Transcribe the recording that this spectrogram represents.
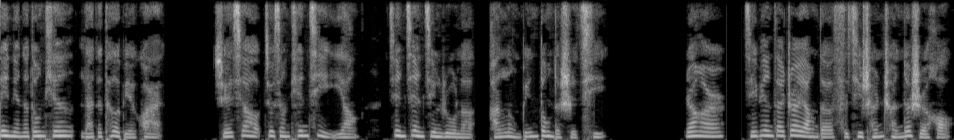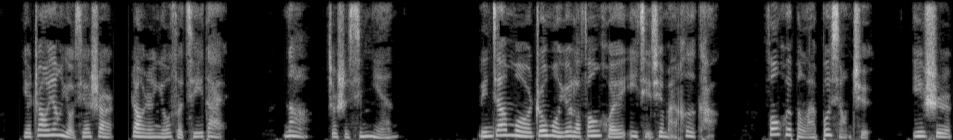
那年的冬天来得特别快，学校就像天气一样，渐渐进入了寒冷冰冻的时期。然而，即便在这样的死气沉沉的时候，也照样有些事儿让人有所期待，那就是新年。林佳默周末约了方回一起去买贺卡，方回本来不想去，一是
